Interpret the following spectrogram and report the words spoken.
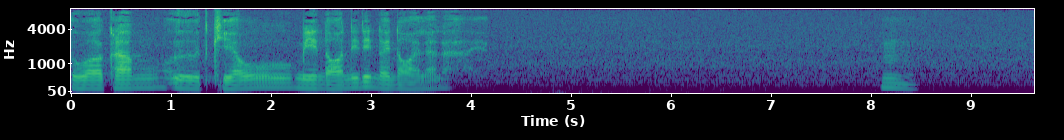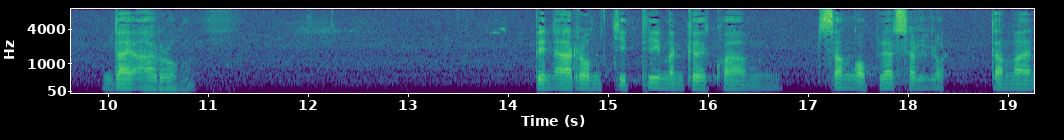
ตัวคล้ำอืดเขียวมีหนอนนิดๆหน่อยๆแล้วล่ะได้อารมณ์ เป็นอารมณ์จิตที่มันเกิดความสงบและสลดตะมัน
